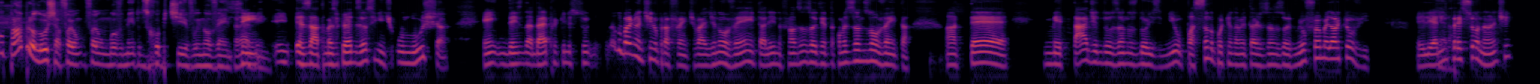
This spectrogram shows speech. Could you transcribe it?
O, próprio Lucha foi um, foi um movimento disruptivo em 90, Sim, né, Vini? exato, mas o que eu ia dizer é o seguinte, o Lucha em, desde a da época que ele estuda, do Bragantino para frente, vai de 90 ali no final dos anos 80, começo dos anos 90 até metade dos anos 2000, passando um pouquinho da metade dos anos 2000, foi o melhor que eu vi. Ele era, era. impressionante,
